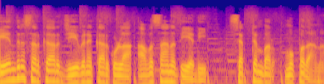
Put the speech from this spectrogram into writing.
കേന്ദ്ര സർക്കാർ ജീവനക്കാർക്കുള്ള അവസാന തീയതി സെപ്റ്റംബർ മുപ്പതാണ്.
